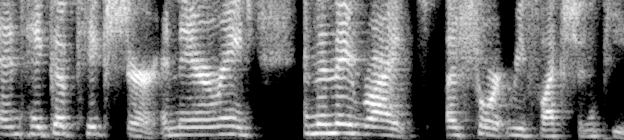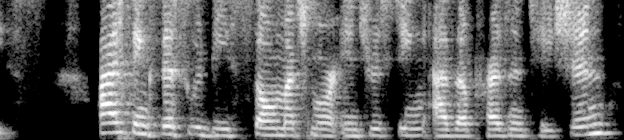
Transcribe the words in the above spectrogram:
and take a picture and they arrange and then they write a short reflection piece. I think this would be so much more interesting as a presentation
